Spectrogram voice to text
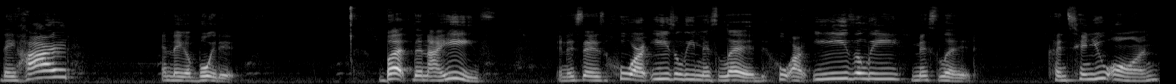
they hide, and they avoid it. But the naive, and it says, who are easily misled, who are easily misled, continue on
